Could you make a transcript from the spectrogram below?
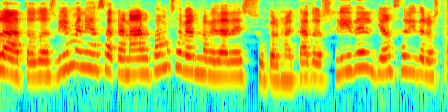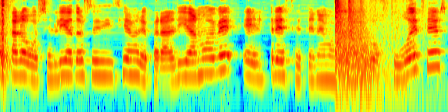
Hola a todos, bienvenidos al canal. Vamos a ver novedades supermercados Lidl. Ya han salido los catálogos el día 2 de diciembre para el día 9. El 13 tenemos de nuevo juguetes.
